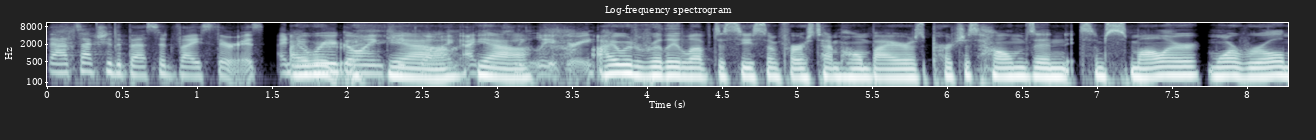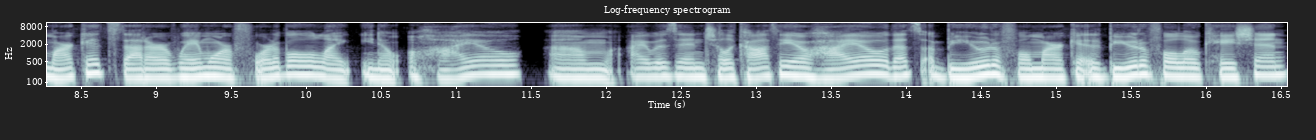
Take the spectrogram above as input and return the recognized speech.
That's actually the best advice there is. I know I where you're going. Keep yeah, going. I yeah. completely agree. I would really love to see some first time home buyers purchase homes in some smaller, more rural markets that are way more affordable, like, you know, Ohio. Um, I was in Chillicothe, Ohio. That's a beautiful market, a beautiful location.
